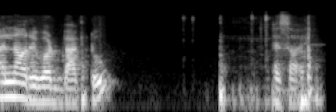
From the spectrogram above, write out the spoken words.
I'll now revert back to SI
